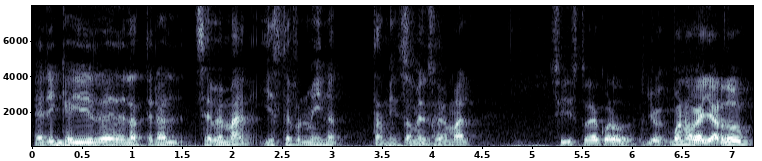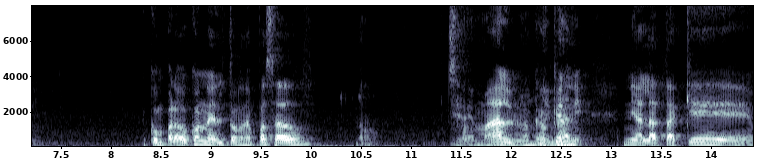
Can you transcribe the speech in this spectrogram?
Eric Aguirre de lateral se ve mal y Stefan Medina también, También se ve mal. Sí, estoy de acuerdo. Yo, bueno, Gallardo, comparado con el torneo pasado, No. se No, ve mal. No creo que ni, ni al ataque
